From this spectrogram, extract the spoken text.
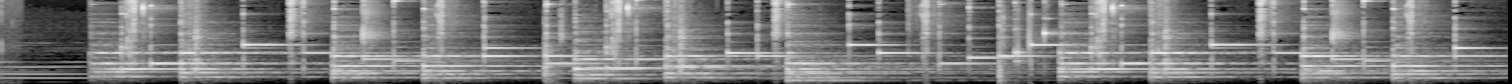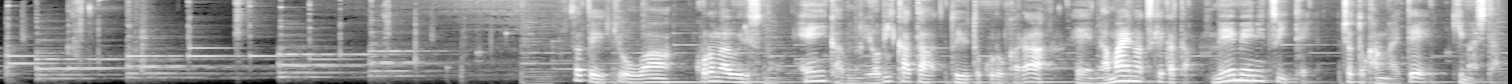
さて今日はコロナウイルスの変異株の呼び方というところから、えー、名前の付け方、命名についてちょっと考えてきました。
